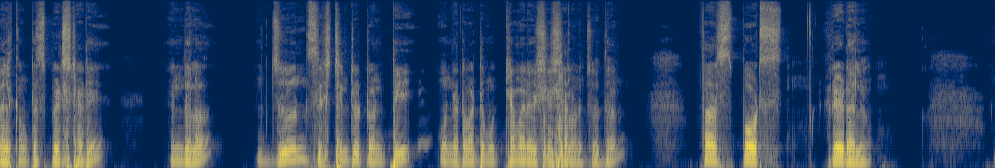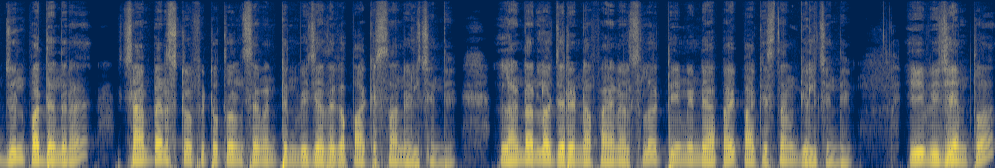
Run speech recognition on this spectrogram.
వెల్కమ్ టు స్పీడ్ స్టడీ ఇందులో జూన్ సిక్స్టీన్ టు ట్వంటీ ఉన్నటువంటి ముఖ్యమైన విశేషాలను చూద్దాం. ఫస్ట్ స్పోర్ట్స్ క్రీడలు. జూన్ పద్దెనిమిదిన Champions Trophy two thousand seventeen విజేతగా పాకిస్తాన్ నిలిచింది. లండన్లో జరిగిన ఫైనల్స్లో టీమిండియాపై పాకిస్తాన్ గెలిచింది. ఈ విజయంతో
